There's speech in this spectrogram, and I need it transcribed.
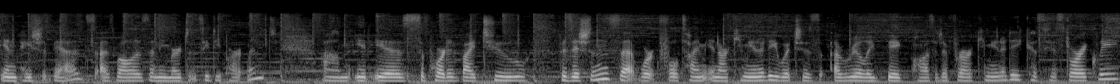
inpatient beds, as well as an emergency department. Um, it is supported by two physicians that work full-time in our community, which is a really big positive for our community because historically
